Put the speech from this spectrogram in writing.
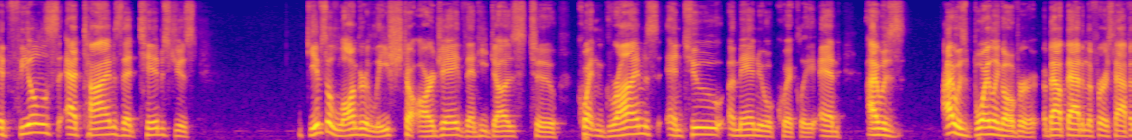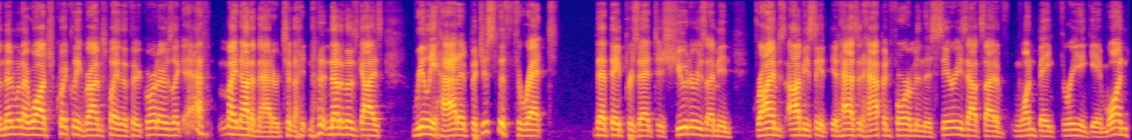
it feels at times that Thibs just gives a longer leash to RJ than he does to Quentin Grimes and to Immanuel Quickley. And I was I was boiling over about that in the first half. And then when I watched Quickley and Grimes play in the third quarter, I was like, eh, might not have mattered tonight. None of those guys really had it, but just the threat that they present as shooters. I mean, Grimes, obviously, it, it hasn't happened for him in this series outside of one bank three in game one.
